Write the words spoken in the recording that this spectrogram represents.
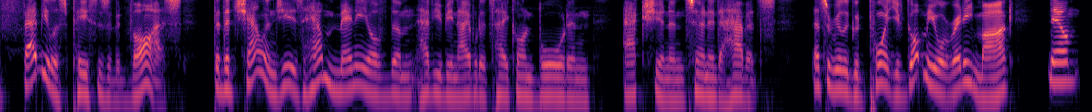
fabulous pieces of advice. But the challenge is how many of them have you been able to take on board and action and turn into habits? That's a really good point. You've got me already, Mark. Now,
